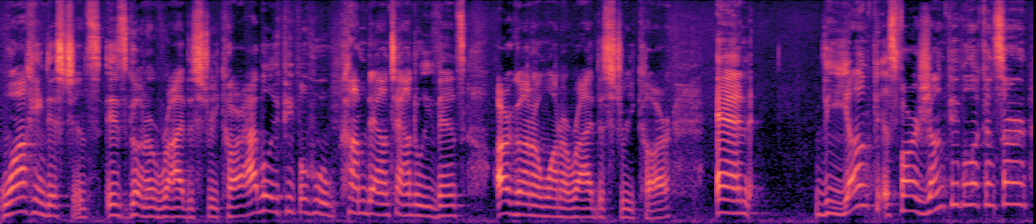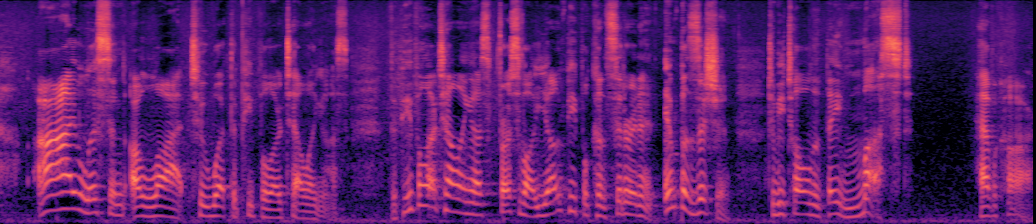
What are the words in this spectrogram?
walking distance is going to ride the streetcar. I believe people who come downtown to events are going to want to ride the streetcar. And the young, as far as young people are concerned, I listened a lot to what the people are telling us. The people are telling us, first of all, young people consider it an imposition to be told that they must have a car.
